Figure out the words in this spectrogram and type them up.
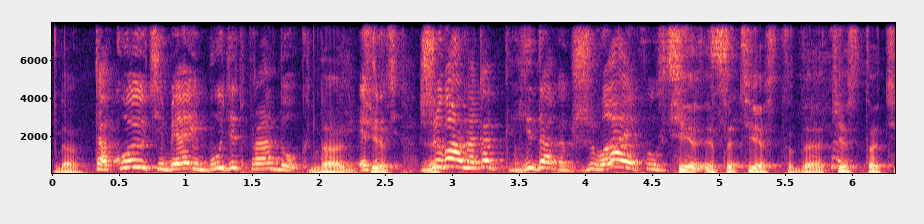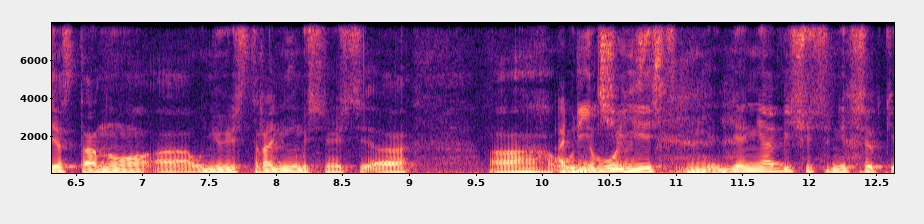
Да. такой у тебя и будет продукт. Да, это тесто. ведь жива, она как еда, как живая Те- получается. это тесто, да. Тесто, тесто, оно, а, у него есть ранимость, у него есть, а, а, у него есть, не, не- не обидчивость, у них все-таки,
